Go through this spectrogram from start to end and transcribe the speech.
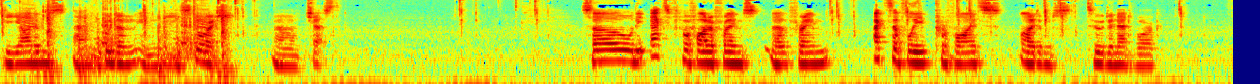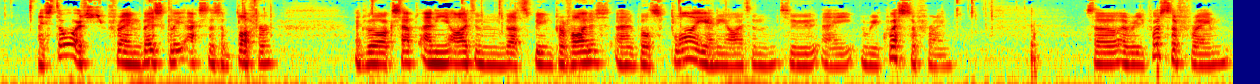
the items and put them in the storage uh, chest. So the active provider frames, uh, frame actively provides items to the network. A storage frame basically acts as a buffer. It will accept any item that's being provided and it will supply any item to a requester frame. So a requester frame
